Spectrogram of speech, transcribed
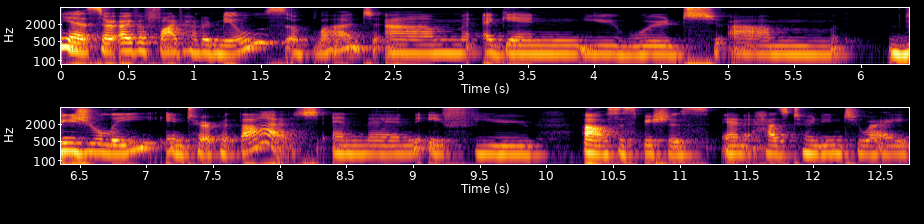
Yeah, so over 500 mils of blood. Um, again, you would um, visually interpret that, and then if you are suspicious and it has turned into a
